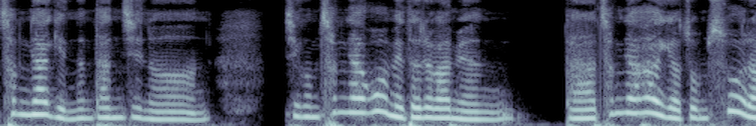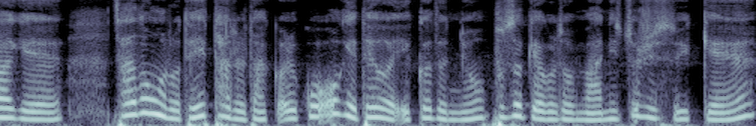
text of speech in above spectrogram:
청약이 있는 단지는 지금 청약홈에 들어가면 다 청약하기가 좀 수월하게 자동으로 데이터를 다 끌고 오게 되어 있거든요. 부적격을 좀 많이 줄일 수 있게.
